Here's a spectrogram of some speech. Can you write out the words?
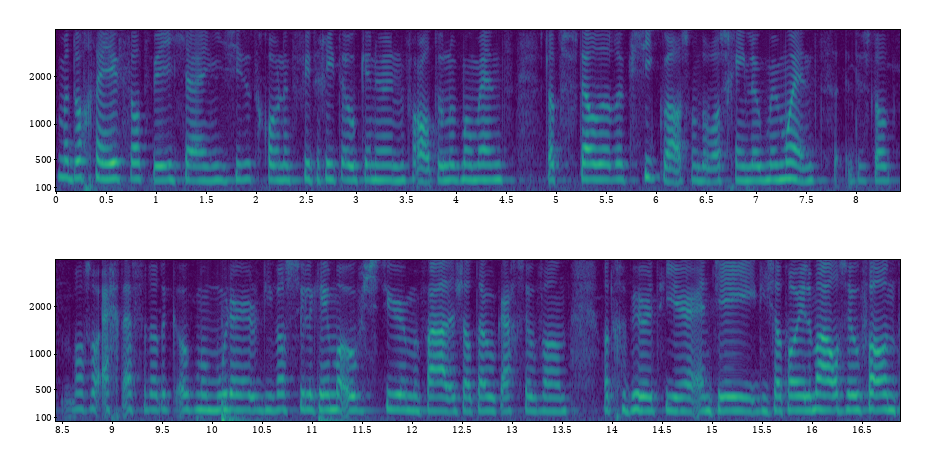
mijn dochter heeft dat, weet je. En je ziet het gewoon, het verdriet ook in hun. Vooral toen op het moment dat ze vertelde dat ik ziek was. Want dat was geen leuk moment. Dus dat was wel echt even dat ik ook mijn moeder... Die was natuurlijk helemaal overstuur. Mijn vader zat ook echt zo van, wat gebeurt hier? En Jay, die zat al helemaal zo van,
